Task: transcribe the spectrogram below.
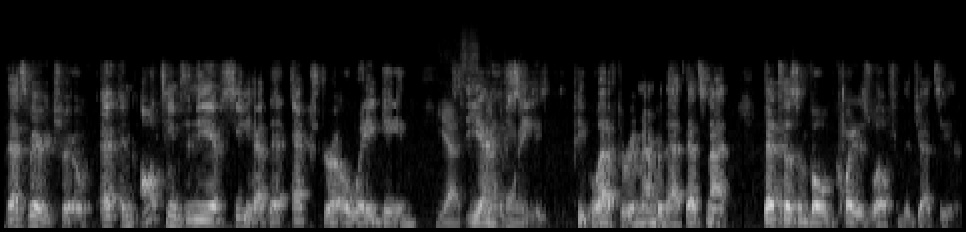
That's very true. And all teams in the AFC have that extra away game. Yes, the NFC. Point. People have to remember that. That's not that doesn't bode quite as well for the Jets either.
